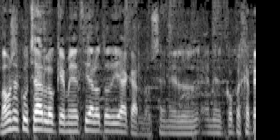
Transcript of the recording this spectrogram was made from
vamos a escuchar lo que me decía el otro día Carlos en el, en el COPGP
